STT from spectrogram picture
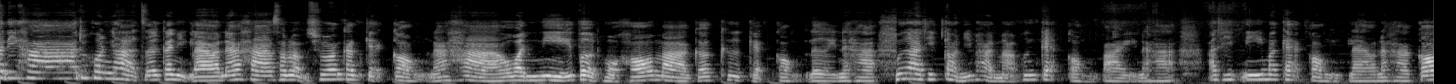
วัสดีค่ะ ทุกคนค่ะเจอกันอีกแล้วนะคะสำหรับช่วงการแกะกล่องนะคะ วันนี้เปิดหัวข้อมาก็คือแกะกล่องเลยนะคะ เมื่ออาทิตย์ก่อนที่ผ่านมาเพิ่งแกะกล่องไปนะคะ อาทิตย์นี้มาแกะกล่องอีกแล้วนะคะ ก็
